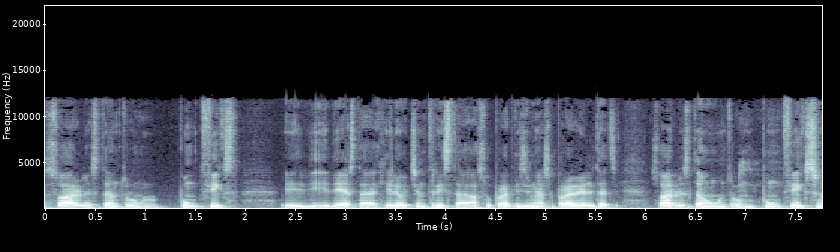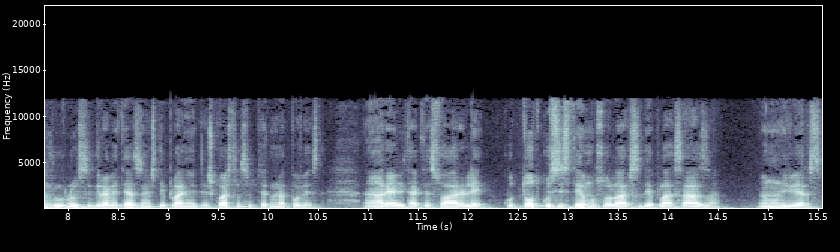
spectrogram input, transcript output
soarele stă într-un punct fix, ideea asta heliocentristă asupra viziunii asupra realității. Soarele stă într-un punct fix și în jurul lui se gravitează niște planete și cu asta s-a terminat povestea. În realitate, soarele, cu tot cu sistemul solar, se deplasează în univers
